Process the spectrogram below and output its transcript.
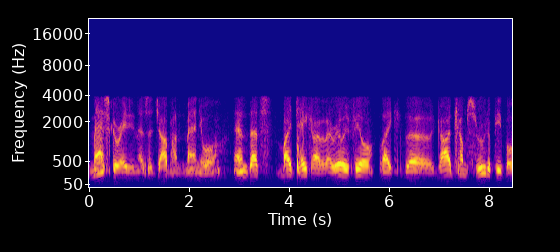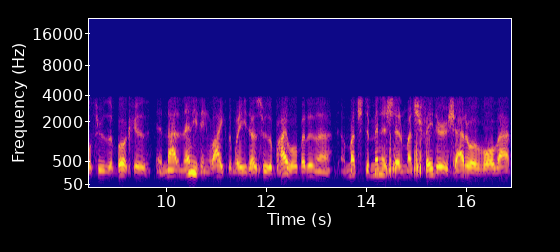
masquerading as a job hunt manual. And that's my take on it. I really feel like the God comes through to people through the book, uh, and not in anything like the way He does through the Bible, but in a, a much diminished and much fainter shadow of all that.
